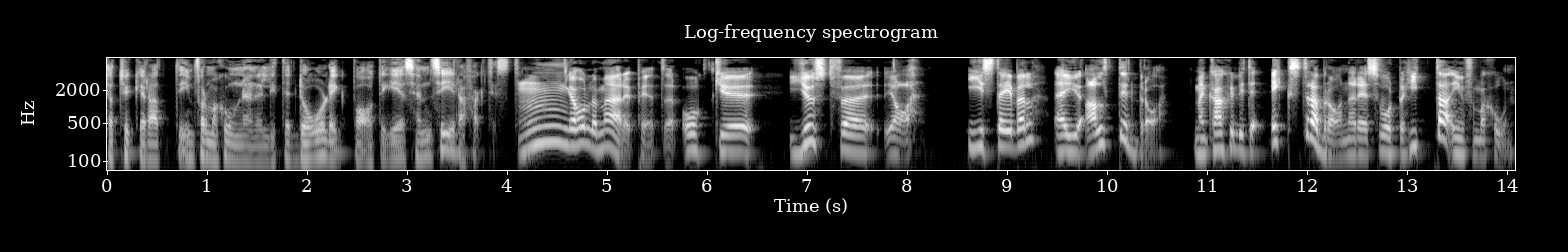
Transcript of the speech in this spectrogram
Jag tycker att informationen är lite dålig på ATGs hemsida faktiskt. Mm, jag håller med dig Peter. Och eh, just för, ja, E-stable är ju alltid bra. Men kanske lite extra bra när det är svårt att hitta information.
